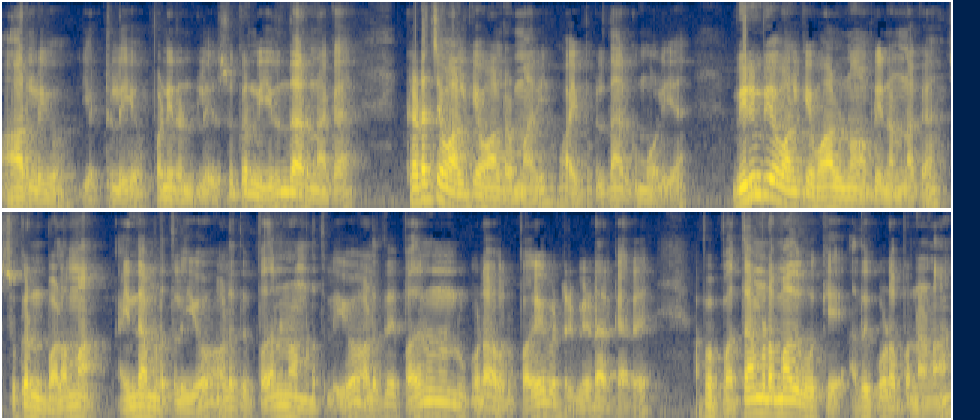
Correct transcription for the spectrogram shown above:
ஆறுலேயோ எட்டுலேயோ பன்னிரெண்டுலேயோ சுக்கரன் இருந்தாருனாக்கா கிடைச்ச வாழ்க்கையை வாழ்கிற மாதிரி வாய்ப்புகள் தான் இருக்கும் ஒழிய விரும்பிய வாழ்க்கை வாழணும் அப்படின்னம்னாக்கா சுக்கரன் பலமாக ஐந்தாம் இடத்துலையோ அல்லது பதினொன்றாம் இடத்துலையோ அல்லது பதினொன்று கூட அவர் பகை பெற்ற வீடாக இருக்கார். அப்போ பத்தாம் இடமாவது ஓகே அது கூட பண்ணலாம்.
